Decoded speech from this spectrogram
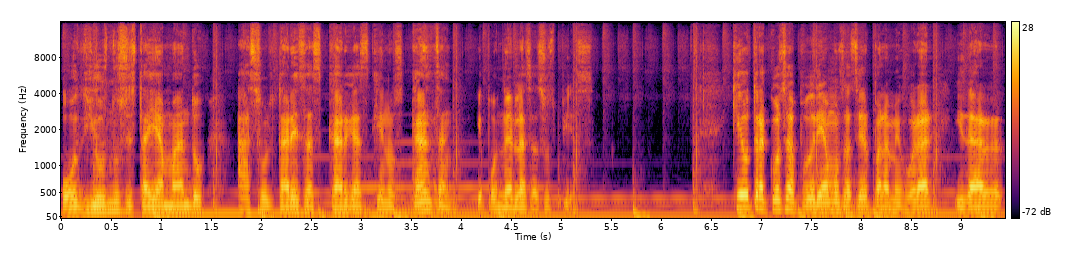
¿O Dios nos está llamando a soltar esas cargas que nos cansan y ponerlas a sus pies? ¿Qué otra cosa podríamos hacer para mejorar y dar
